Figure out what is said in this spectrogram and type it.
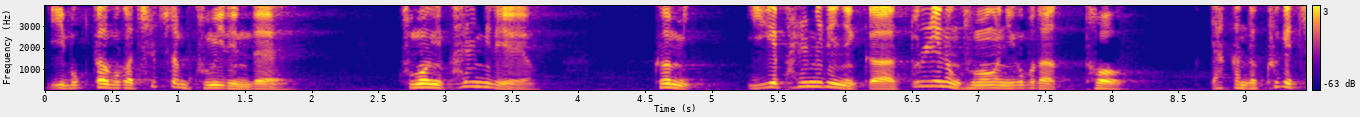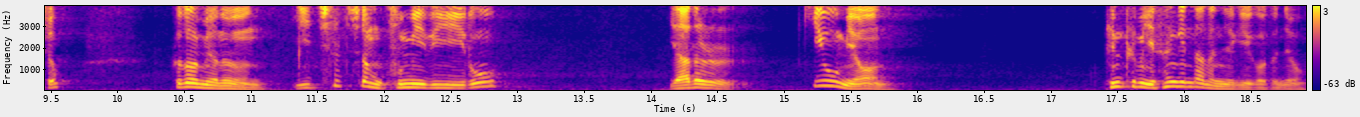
이 목다부가 7.9mm인데 구멍이 8mm예요. 그럼 이게 8mm니까 뚫리는 구멍은 이거보다 더 약간 더 크겠죠? 그러면은 이 7.9mm로 야를 끼우면 빈틈이 생긴다는 얘기거든요.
